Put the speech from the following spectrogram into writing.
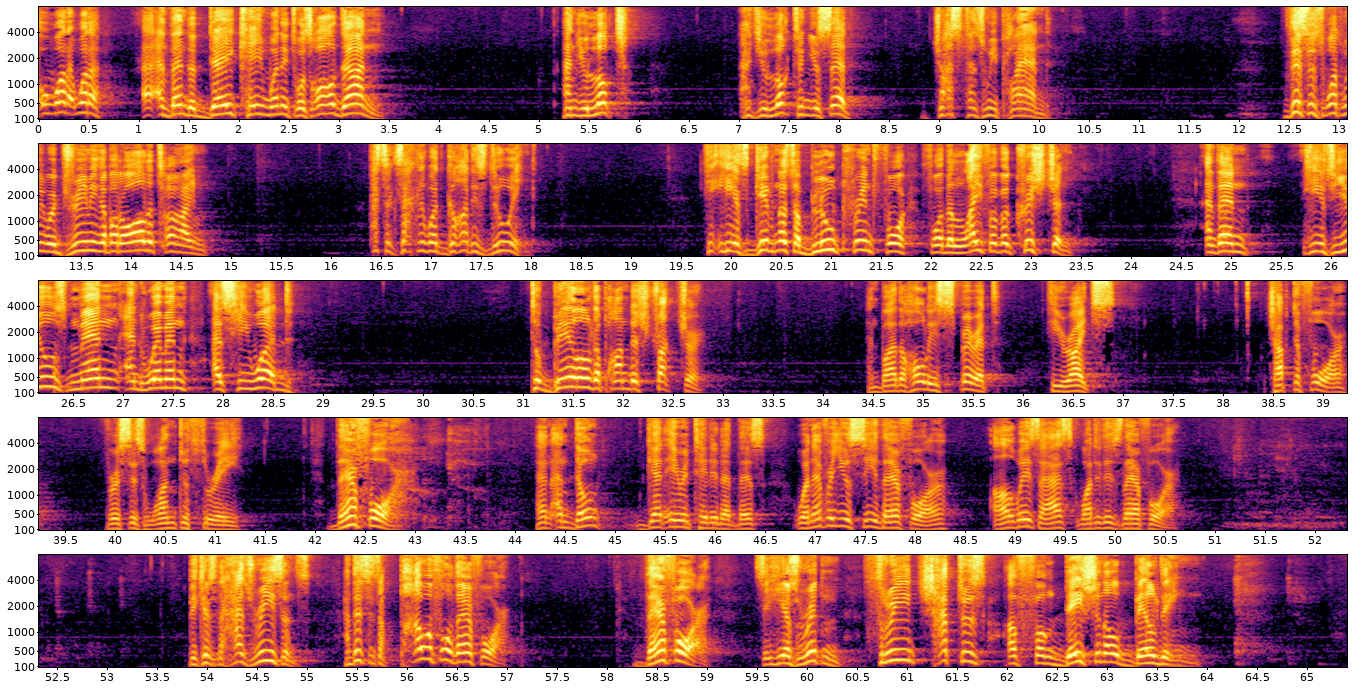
What a, what a, and then the day came when it was all done. And you looked, and you looked and you said, just as we planned. This is what we were dreaming about all the time. That's exactly what God is doing. He, he has given us a blueprint for, for the life of a Christian. And then He has used men and women as He would to build upon the structure. And by the Holy Spirit, he writes, chapter 4, verses 1 to 3. Therefore, and, and don't get irritated at this, whenever you see therefore, always ask what it is there for. Because it has reasons. And this is a powerful therefore. Therefore, see, he has written three chapters of foundational building.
